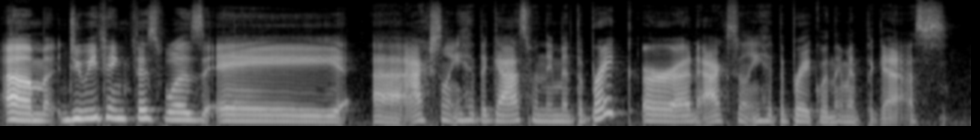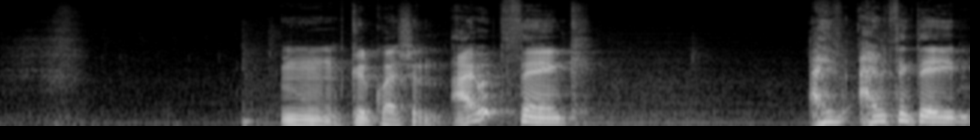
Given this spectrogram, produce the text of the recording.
Um, do we think this was a uh, accidentally hit the gas when they meant the brake, or an accidentally hit the brake when they meant the gas? Mm, good question. I would think. I I would think they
